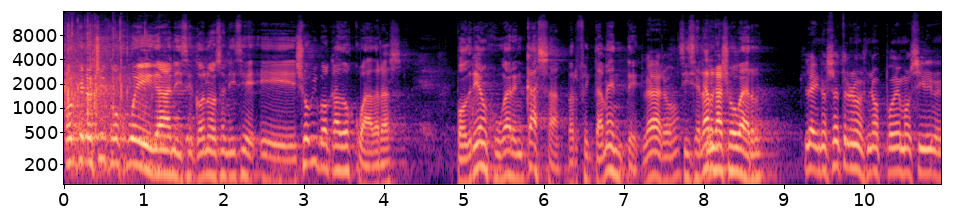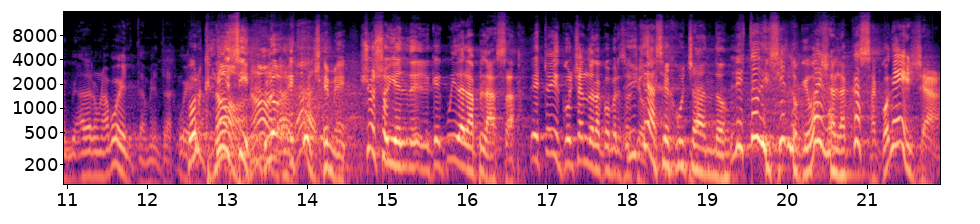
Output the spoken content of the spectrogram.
Porque los chicos juegan y se conocen y dice, eh, yo vivo acá a dos cuadras, podrían jugar en casa perfectamente. Claro. Si se larga a llover, y nosotros nos, nos podemos ir a dar una vuelta mientras juegan. ¿Por qué? No, Sí, no, lo- no, no. escúcheme, yo soy el, del que cuida la plaza. Estoy escuchando la ¿y conversación. qué hace escuchando? Le está diciendo que vaya a la casa con ella.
